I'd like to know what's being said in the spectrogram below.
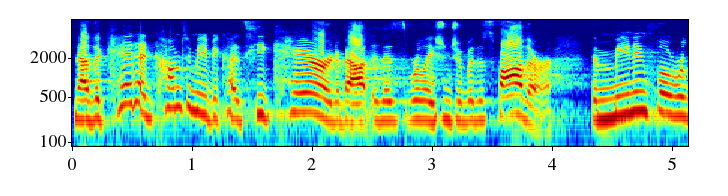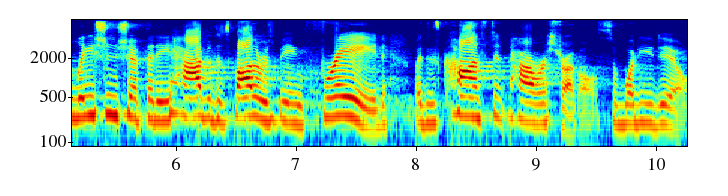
Now, the kid had come to me because he cared about this relationship with his father. The meaningful relationship that he had with his father was being frayed by these constant power struggles. So, what do you do?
